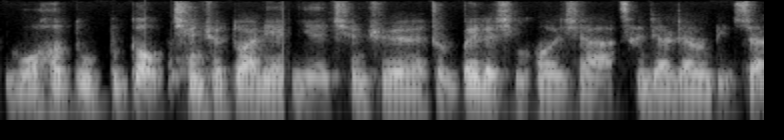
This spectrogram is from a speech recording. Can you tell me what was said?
磨合度不够，欠缺锻炼，也欠缺准备的情况下参加这样的比赛，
